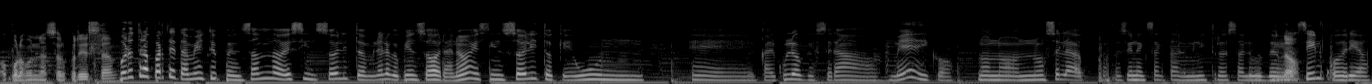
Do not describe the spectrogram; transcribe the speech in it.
o por lo menos una sorpresa. Por otra parte, también estoy pensando, es insólito, mirá lo que pienso ahora, ¿no? Es insólito que un, eh, calculo que será médico, no, no, no sé la profesión exacta del ministro de Salud de No. Brasil, podría...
